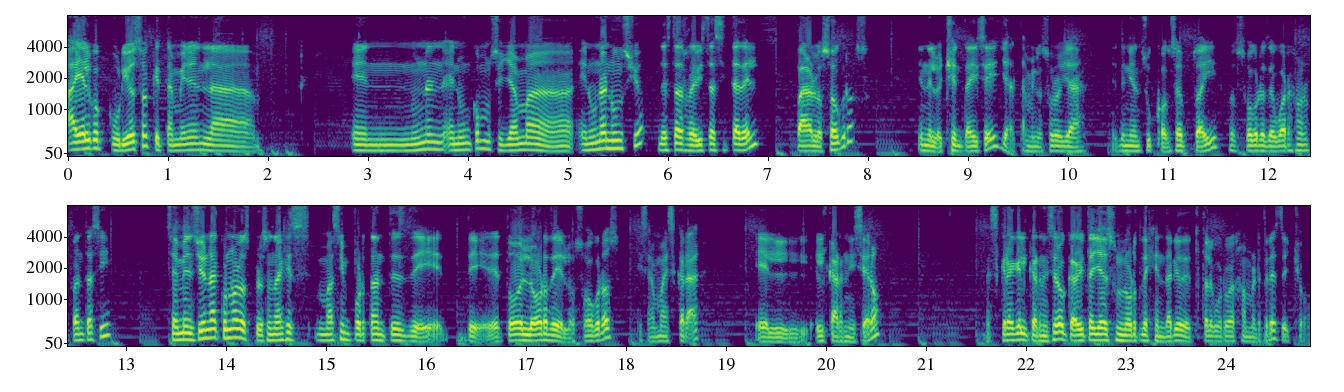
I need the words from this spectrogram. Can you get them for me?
hay algo curioso que también en la... En un, en un, ¿cómo se llama? En un anuncio de estas revistas Citadel para los ogros, en el 86, ya también los ogros ya, tenían su concepto ahí, los ogros de Warhammer Fantasy. Se menciona que uno de los personajes más importantes de, todo el lore de los ogros, que se llama Scrag, el, carnicero. Scrag el carnicero, que ahorita ya es un lord legendario de Total War Warhammer 3, de hecho,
